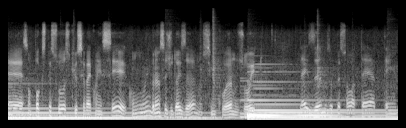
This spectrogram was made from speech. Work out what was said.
é. é. São poucas pessoas que você vai conhecer com lembranças de dois anos, cinco anos, oito, dez anos. O pessoal até tem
